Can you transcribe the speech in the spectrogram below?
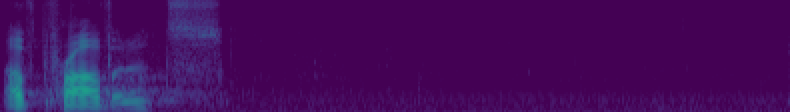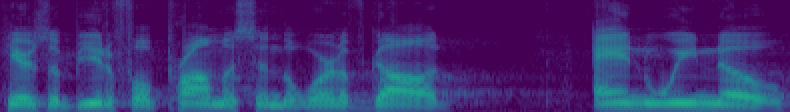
of providence. Here's a beautiful promise in the Word of God. And we know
